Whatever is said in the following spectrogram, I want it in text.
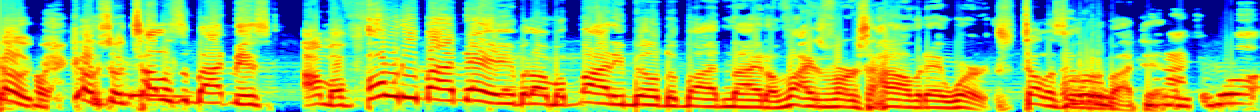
Coach, coach, so tell us about this. I'm a foodie by day, but I'm a bodybuilder by night, or vice versa, however that works. Tell us a little Oh, about that. gosh. Well,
